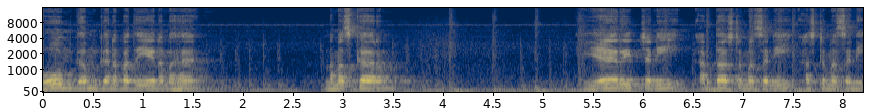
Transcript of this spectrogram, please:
ஓம் கம் கணபதியே நமக. நமஸ்காரம். ஏழரை சனி அர்த்தாஷ்டம சனி அஷ்டம சனி.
